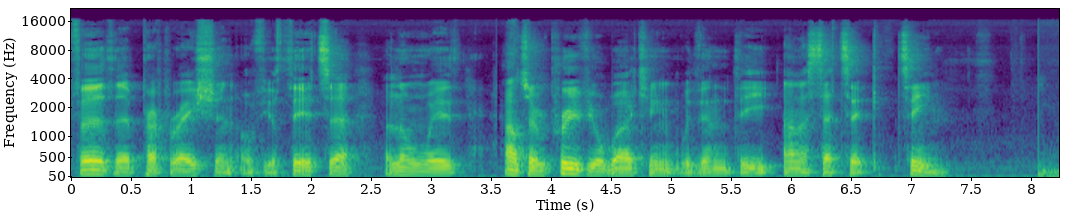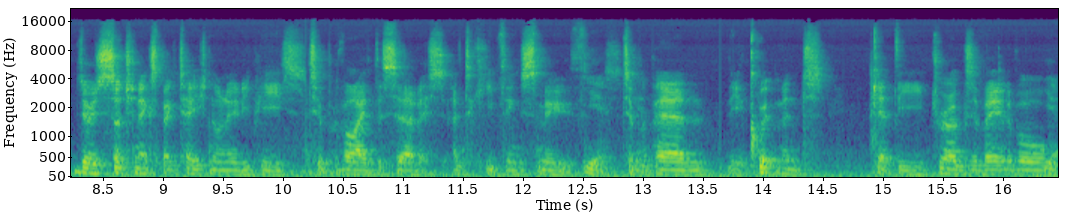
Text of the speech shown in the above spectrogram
further preparation of your theatre, along with how to improve your working within the anaesthetic team. There is such an expectation on ODPs to provide the service and to keep things smooth. Yes. To prepare the, equipment, get the drugs available, Yeah.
